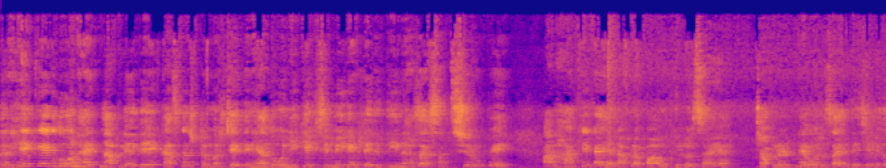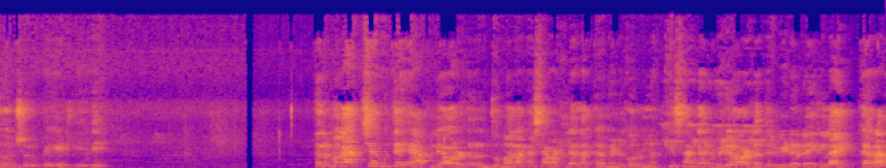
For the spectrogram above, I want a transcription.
तर हे केक दोन आहेत ना आपले ते एकाच कस्टमरचे आहेत ह्या दोन्ही केकचे मी घेतले ते तीन हजार सातशे रुपये. आणि हा केक आहे ना आपला पाव किलोचा आहे. चॉकलेट फ्लेवरच आहे त्याचे मी दोनशे रुपये घेतली ती. तर मग आजच्या होत्या ह्या आपल्या ऑर्डर आणि तुम्हाला कशा वाटल्या ना कमेंट करून नक्की सांगा. व्हिडिओ आवडला तर व्हिडिओला एक लाईक करा.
